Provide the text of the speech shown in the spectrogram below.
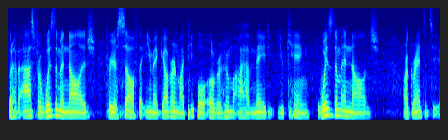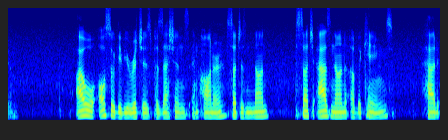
but have asked for wisdom and knowledge for yourself, that you may govern my people over whom I have made you king, wisdom and knowledge are granted to you. I will also give you riches, possessions, and honor, such as none, such as none of the kings had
